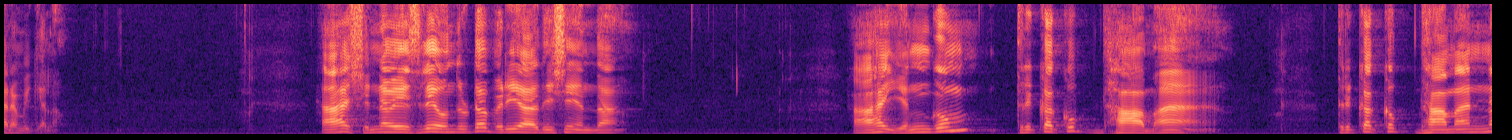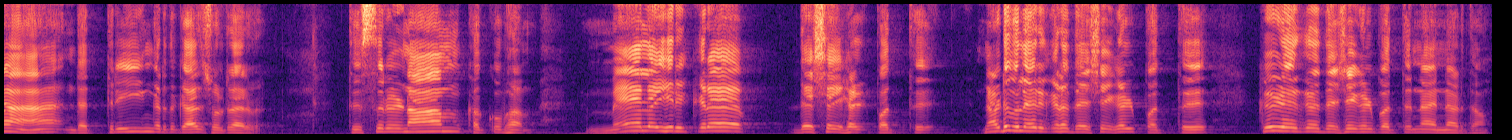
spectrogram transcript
ஆரம்பிக்கலாம். ஆக சின்ன வயசுலேயே வந்துவிட்டால் பெரிய அதிசயம்தான். ஆக எங்கும் திரிகக்குப் தாம. திரிகக்குப் தாமன்னா இந்த த்ரீங்கிறதுக்காக சொல்கிறார் திசுருணாம் கக்குபம் மேலே இருக்கிற திசைகள் பத்து நடுவில் இருக்கிற திசைகள் பத்து கீழே இருக்கிற திசைகள் பத்துன்னா என்ன அர்த்தம்?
